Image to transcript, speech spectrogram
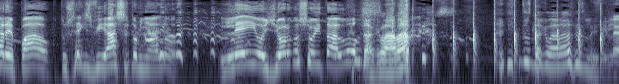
Άρε Πάοκ, τους έχεις βιάσει το μυαλό. Λέει ο Γιώργος ο Ιταλός. Τα γλαράδε. Για τους ταγλαράδε λέει. Φιλέ.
